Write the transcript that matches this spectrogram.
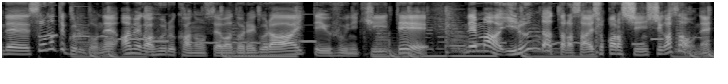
でそうなってくるとね雨が降る可能性はどれぐらいっていう風に聞いてでまあいるんだったら最初から紳士傘をね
